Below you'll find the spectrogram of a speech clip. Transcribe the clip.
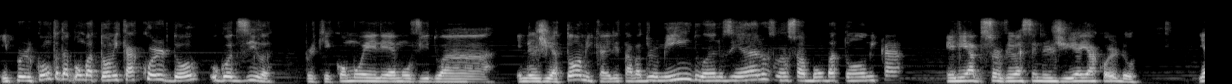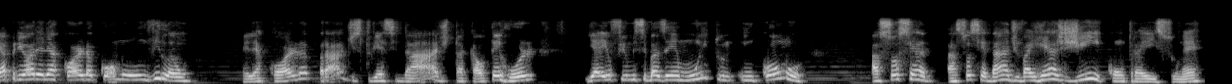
E por conta da bomba atômica acordou o Godzilla, porque como ele é movido a energia atômica, ele estava dormindo anos e anos, lançou a bomba atômica, ele absorveu essa energia e acordou. E a priori ele acorda como um vilão. Ele acorda para destruir a cidade, tacar o terror. E aí o filme se baseia muito em como a, a sociedade vai reagir contra isso, né?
